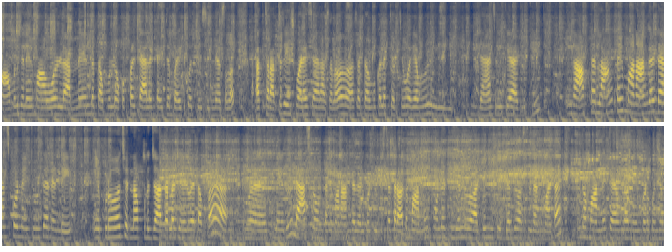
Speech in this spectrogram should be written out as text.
మామూలుగా లేదు. మా వాళ్ళు అన్నయ్యలు తమ్ముళ్ళు ఒక్కొక్కరు టాలెంట్ అయితే బయటకు వచ్చేసింది అసలు. రచ్చ రచ్చ చేసి పడేశారు అసలు. అసలు డబ్బుకలకి చచ్చిపోయాము. డ్యాన్సులకి వాటికి. ఇంకా ఆఫ్టర్ లాంగ్ టైం మా నాన్నగారి డ్యాన్స్ కూడా నేను చూశానండి. ఎప్పుడో చిన్నప్పుడు జాతరలో చేయడమే తప్ప లేదు లాస్ట్లో ఉంటుంది. మా నాన్నగారు అది కూడా చూపిస్తే తర్వాత మా అన్నయ్య ఫోన్లో డిఎల్ అటు ఇటు ఇద్దరిది వస్తుంది అనమాట ఇంకా మా అన్నయ్య కేవలం నేను కూడా కొంచెం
